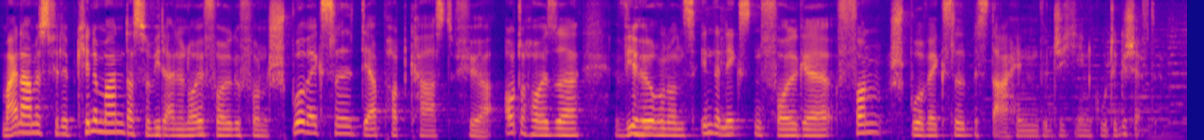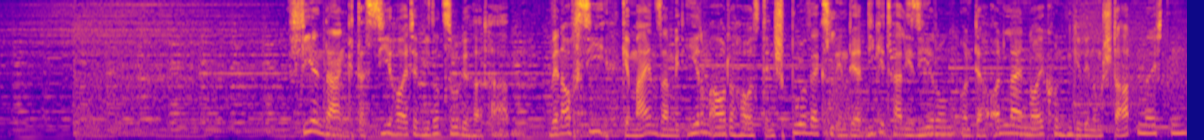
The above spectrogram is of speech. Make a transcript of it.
Mein Name ist Philipp Kinnemann, das ist wieder eine neue Folge von Spurwechsel, der Podcast für Autohäuser. Wir hören uns in der nächsten Folge von Spurwechsel. Bis dahin wünsche ich Ihnen gute Geschäfte. Vielen Dank, dass Sie heute wieder zugehört haben. Wenn auch Sie gemeinsam mit Ihrem Autohaus den Spurwechsel in der Digitalisierung und der Online-Neukundengewinnung starten möchten,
